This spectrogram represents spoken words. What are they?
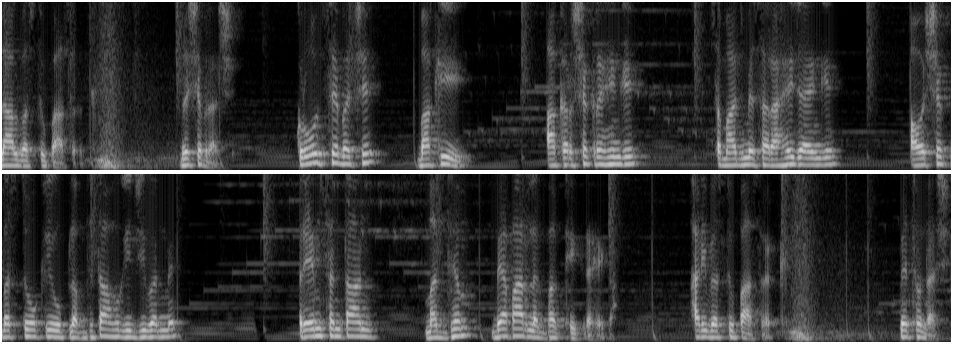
लाल वस्तु पास रखें। वृषभ राशि, क्रोध से बचे। बाकी आकर्षक रहेंगे। समाज में सराहे जाएँगे। आवश्यक वस्तुओं की उपलब्धता होगी जीवन में। प्रेम संतान, मध्यम, व्यापार लगभग ठीक रहेगा। हरी वस्तु पास रखें। मिथुन राशि।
